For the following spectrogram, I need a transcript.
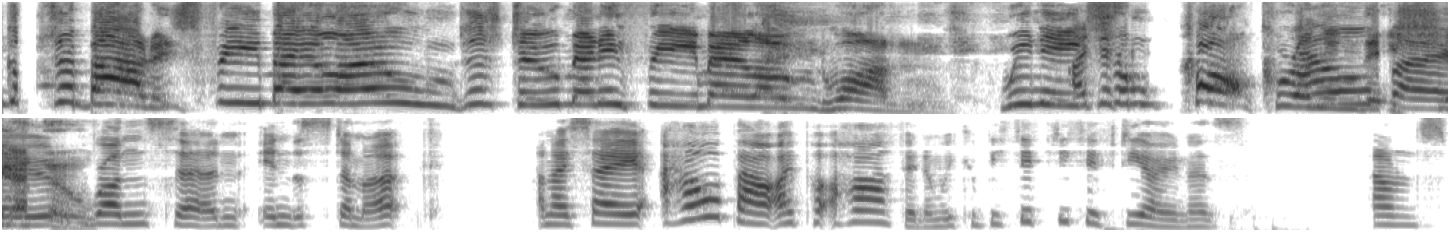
got a bar. It's female owned. There's too many female owned ones. We need just some cock running this elbow show. Ronson in the stomach, and I say, "How about I put half in, and we could be 50-50 owners." Sounds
